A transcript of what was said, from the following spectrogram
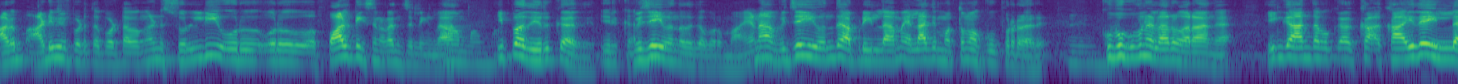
அடி- அடிமைப்படுத்தப்பட்டவங்கன்னு சொல்லி ஒரு ஒரு பாலிடிக்ஸ் நடந்துச்சு இல்லைங்களா. இப்போ அது இருக்காது. இருக்கு விஜய் வந்ததுக்கு அப்புறமா ஏன்னா விஜய் வந்து அப்படி இல்லாம எல்லாத்தையும் மொத்தமா கூப்பிடுறாரு. குபு குபுன்னு எல்லாரும் வராங்க. இங்க அந்த இதே இல்ல.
